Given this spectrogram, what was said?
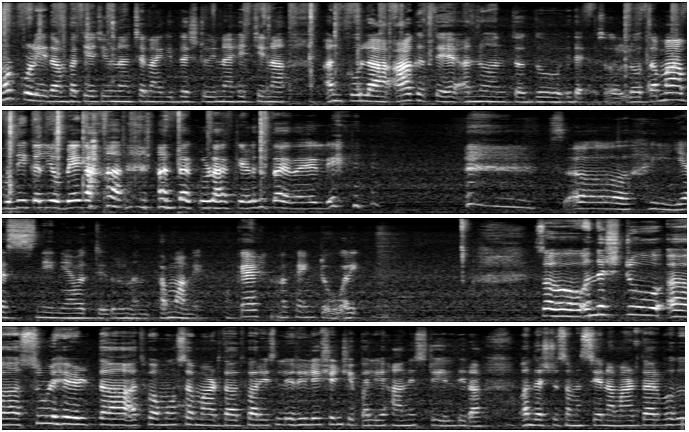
ನೋಡ್ಕೊಳ್ಳಿ. ದಾಂಪತ್ಯ ಜೀವನ ಚೆನ್ನಾಗಿದ್ದಷ್ಟು ಇನ್ನು ಹೆಚ್ಚಿನ ಅನುಕೂಲ ಆಗುತ್ತೆ ಅನ್ನುವಂಥದ್ದು ಇದೆ. ಸೊ ತಮ್ಮ ಬುದ್ಧಿ ಕಲಿಯೋ ಬೇಗ ಅಂತ ಕೂಡ ಕೇಳಿಸ್ತಾ ಇದೆ ಇಲ್ಲಿ. ಸೊ ಎಸ್ ನೀನು ಯಾವತ್ತಿದ್ರು ನನ್ನ ತಮ್ಮನೇ okay nothing to worry so ಒಂದಷ್ಟು ಸುಳ್ಳು ಹೇಳ್ತಾ ಅಥವಾ ಮೋಸ ಮಾಡ್ತಾ ಅಥವಾ ರಿಲೇಷನ್ಶಿಪ್ಪಲ್ಲಿ ಹಾನೆಸ್ಟಿ ಇಲ್ದಿರ ಒಂದಷ್ಟು ಸಮಸ್ಯೆನ ಮಾಡ್ತಾ ಇರ್ಬೋದು.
